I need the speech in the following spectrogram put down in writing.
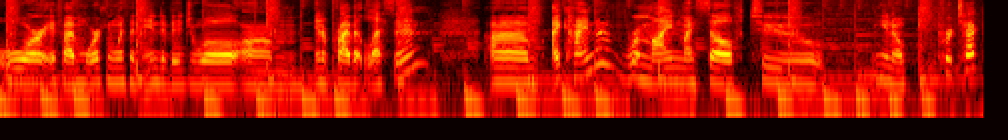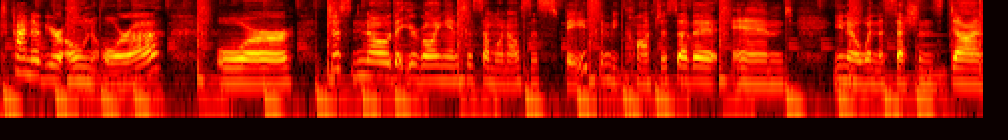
or if I'm working with an individual um, in a private lesson, um, I kind of remind myself to, you know, protect kind of your own aura or just know that you're going into someone else's space and be conscious of it and you know, when the session's done,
